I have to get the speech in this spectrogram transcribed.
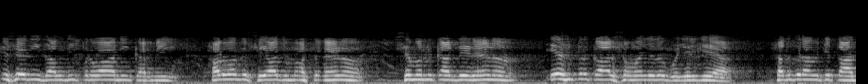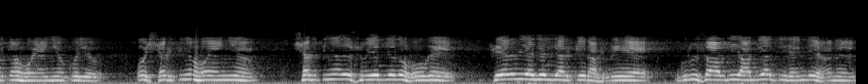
ਕਿਸੇ ਦੀ ਗੱਲ ਦੀ ਪਰਵਾਹ ਨਹੀਂ ਕਰਨੀ। ਹਰ ਵਕਤ ਸੇਵਾ 'ਚ ਮਸਤ ਰਹਿਣਾ, ਸਿਮਰਨ ਕਰਦੇ ਰਹਿਣਾ। ਇਸ ਪ੍ਰਕਾਰ ਸਮਾਂ ਜਦੋਂ ਗੁਜ਼ਰ ਗਿਆ, ਸਤਿਗੁਰਾਂ ਵਿੱਚ ਤਾਕਤਾਂ ਹੋ ਆਈਆਂ ਕੁਝ, ਉਹ ਸ਼ਕਤੀਆਂ ਹੋ ਆਈਆਂ। ਸ਼ਕਤੀਆਂ ਦੇ ਸਮੇਤ ਜਦੋਂ ਹੋ ਗਏ, ਫਿਰ ਵੀ ਅਜੇ ਜਰ ਕੇ ਰੱਖਦੇ ਐ। ਗੁਰੂ ਸਾਹਿਬ ਦੀ ਆਗਿਆ 'ਚ ਹੀ ਰਹਿੰਦੇ ਹਨ।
